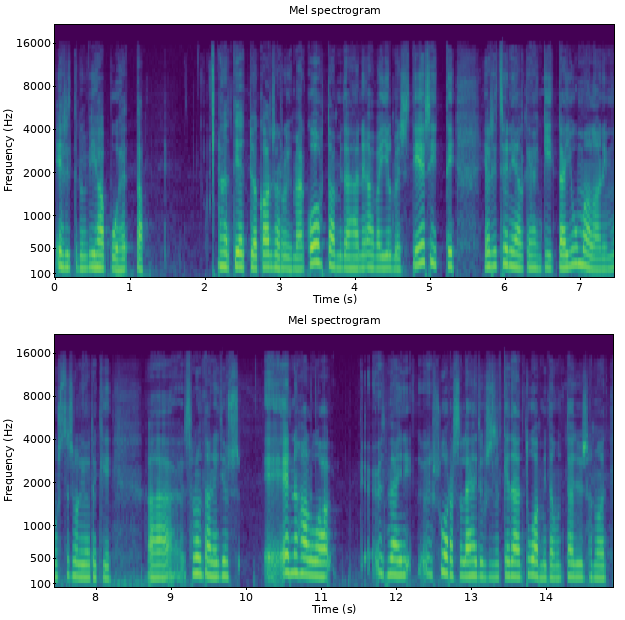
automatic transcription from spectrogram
esittänyt vihapuhetta tiettyä kansaryhmää kohtaan, mitä hän aivan ilmeisesti esitti, ja sitten sen jälkeen hän kiittää Jumalaa, niin musta se oli jotenkin, äh, sanotaan, että jos en halua näin suorassa lähetyksessä ketään tuomita, mutta täytyy sanoa, että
